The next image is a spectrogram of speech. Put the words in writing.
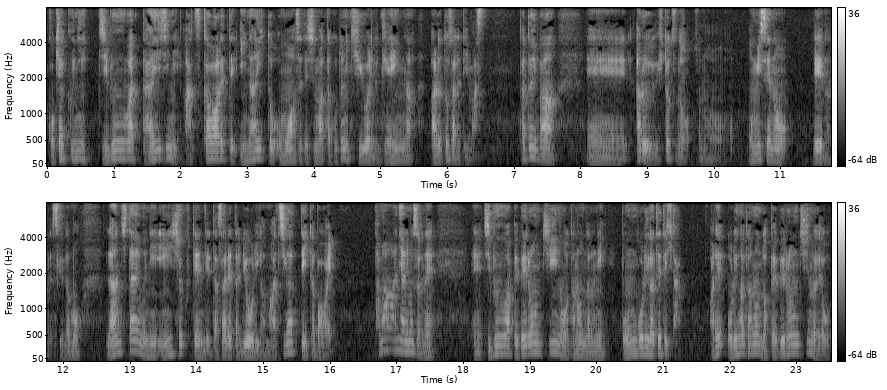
顧客に自分は大事に扱われていないと思わせてしまったことに9割の原因があるとされています。例えば、えー、ある一つの、その、お店の例なんですけども、ランチタイムに飲食店で出された料理が間違っていた場合、たまにありますよね。えー、自分はペペロンチーノを頼んだのに、ボンゴレが出てきた。あれ？俺が頼んだペペロンチーノだよ。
